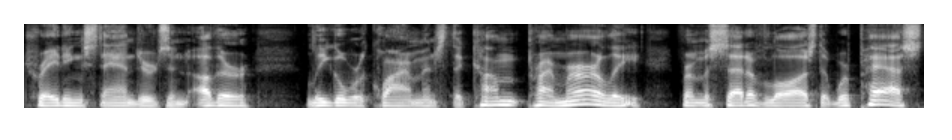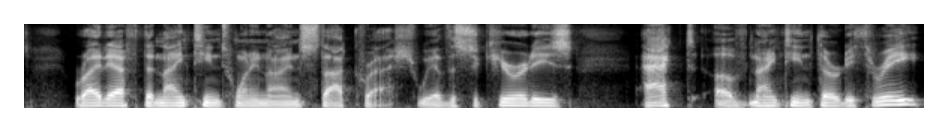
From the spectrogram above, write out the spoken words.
trading standards, and other legal requirements that come primarily from a set of laws that were passed right after the 1929 stock crash. We have the Securities Act of 1933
